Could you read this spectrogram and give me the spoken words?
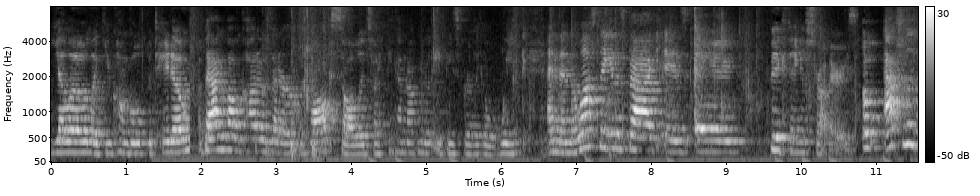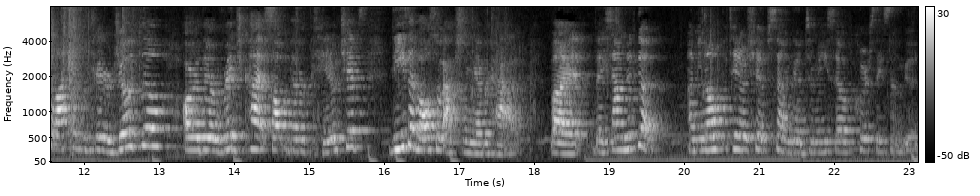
yellow like Yukon Gold potato. A bag of avocados that are rock solid, so I think I'm not gonna eat these for like a week. And then the last thing in this bag is a big thing of strawberries. Oh, actually the last thing from Trader Joe's though are their Ridge Cut Salt and Pepper Potato Chips. These I've also actually never had, but they sounded good. I mean, all potato chips sound good to me, so of course they sound good.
